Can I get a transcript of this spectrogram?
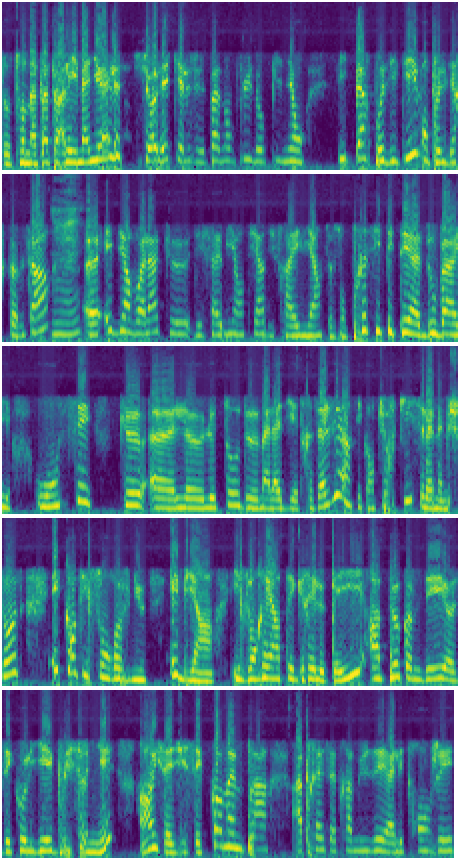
dont on n'a pas parlé Emmanuel, sur lesquels j'ai pas non plus d'opinion hyper positive, on peut le dire comme ça, euh, et bien voilà que des familles entières d'Israéliens se sont précipitées à Dubaï, où on sait que euh, le, taux de maladie est très élevé, ainsi qu'en Turquie, c'est la même chose. Et quand ils sont revenus, eh bien, ils ont réintégré le pays, un peu comme des euh, écoliers buissonniers. Hein, il s'agissait quand même pas, après s'être amusé à l'étranger,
